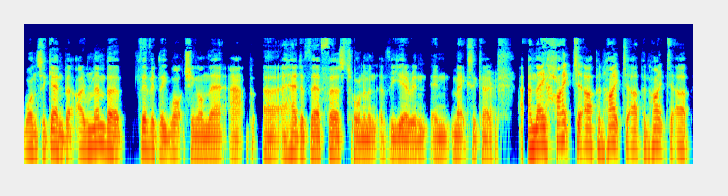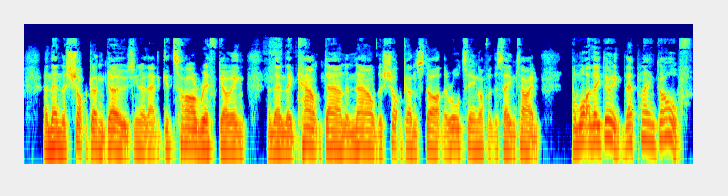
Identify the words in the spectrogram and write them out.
once again, but I remember vividly watching on their app uh, ahead of their first tournament of the year in in Mexico, and they hyped it up and hyped it up and hyped it up, and then the shotgun goes. You know, that guitar riff going, and then they count down, and now the shotgun start. They're all teeing off at the same time, and what are they doing? They're playing golf,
